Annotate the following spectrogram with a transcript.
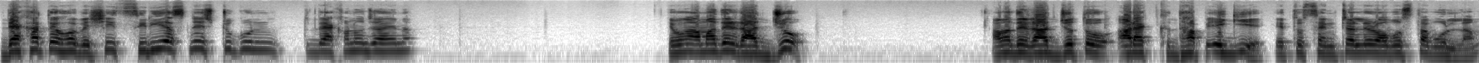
দেখাতে হবে। সেই সিরিয়াসনেসটুকু দেখানো যায় না। এবং আমাদের রাজ্য আমাদের রাজ্য তো আর এক ধাপ এগিয়ে, এ তো সেন্ট্রালের অবস্থা বললাম।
